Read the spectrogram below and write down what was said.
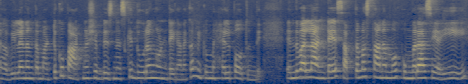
ఆ, వీలైనంత మట్టుకు పార్ట్నర్షిప్ బిజినెస్కి దూరంగా ఉంటే కనుక మీకు హెల్ప్ అవుతుంది. ఎందువల్ల అంటే సప్తమ స్థానము కుంభరాశి అయ్యి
